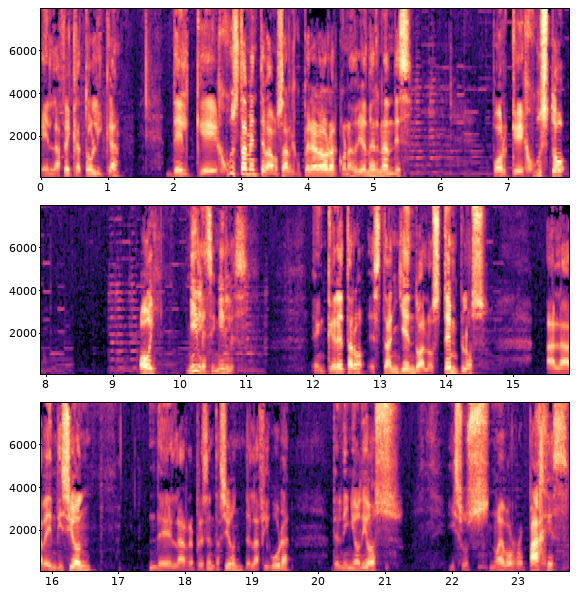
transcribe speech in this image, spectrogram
en la fe católica, del que justamente vamos a recuperar ahora con Adrián Hernández, porque justo hoy miles y miles en Querétaro están yendo a los templos a la bendición de la representación de la figura del niño Dios y sus nuevos ropajes.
